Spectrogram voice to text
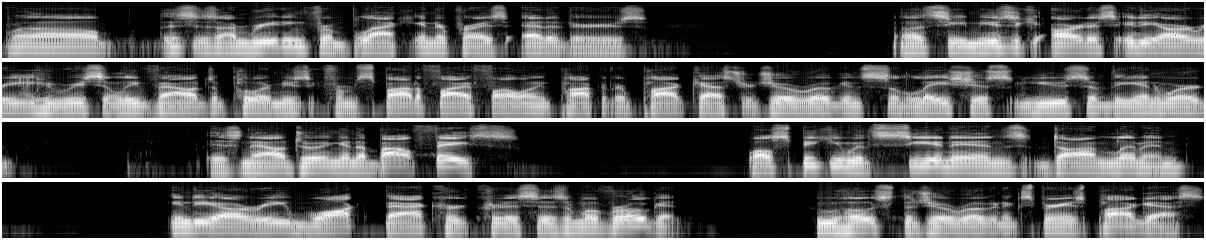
well, this is, I'm reading from Black Enterprise Editors. Let's see. Music artist India Arie, who recently vowed to pull her music from Spotify following popular podcaster Joe Rogan's salacious use of the N word, is now doing an about face. While speaking with CNN's Don Lemon, India Arie walked back her criticism of Rogan, who hosts the Joe Rogan Experience podcast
